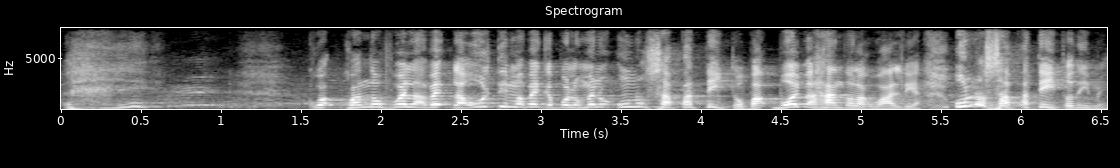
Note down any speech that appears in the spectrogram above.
¿Cuándo fue la, última vez que por lo menos unos zapatitos, voy bajando la guardia, unos zapatitos, dime?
